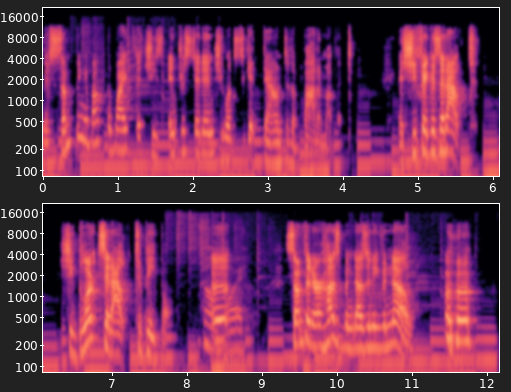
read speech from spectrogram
There's something about the wife that she's interested in. She wants to get down to the bottom of it. And she figures it out. She blurts it out to people. Oh uh, boy. Something her husband doesn't even know. and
